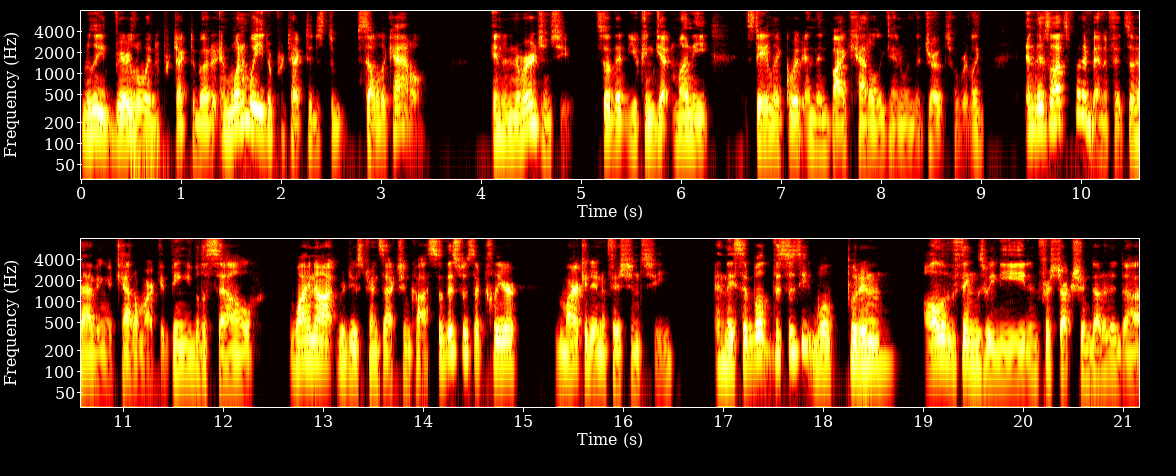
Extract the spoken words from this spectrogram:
really very little way to protect about it. And one way to protect it is to sell the cattle in an emergency so that you can get money, stay liquid, and then buy cattle again when the drought's over. Like, and there's lots of other benefits of having a cattle market, being able to sell. Why not reduce transaction costs? So this was a clear market inefficiency. And they said, well, this is, we'll put in all of the things we need, infrastructure and da da da da,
